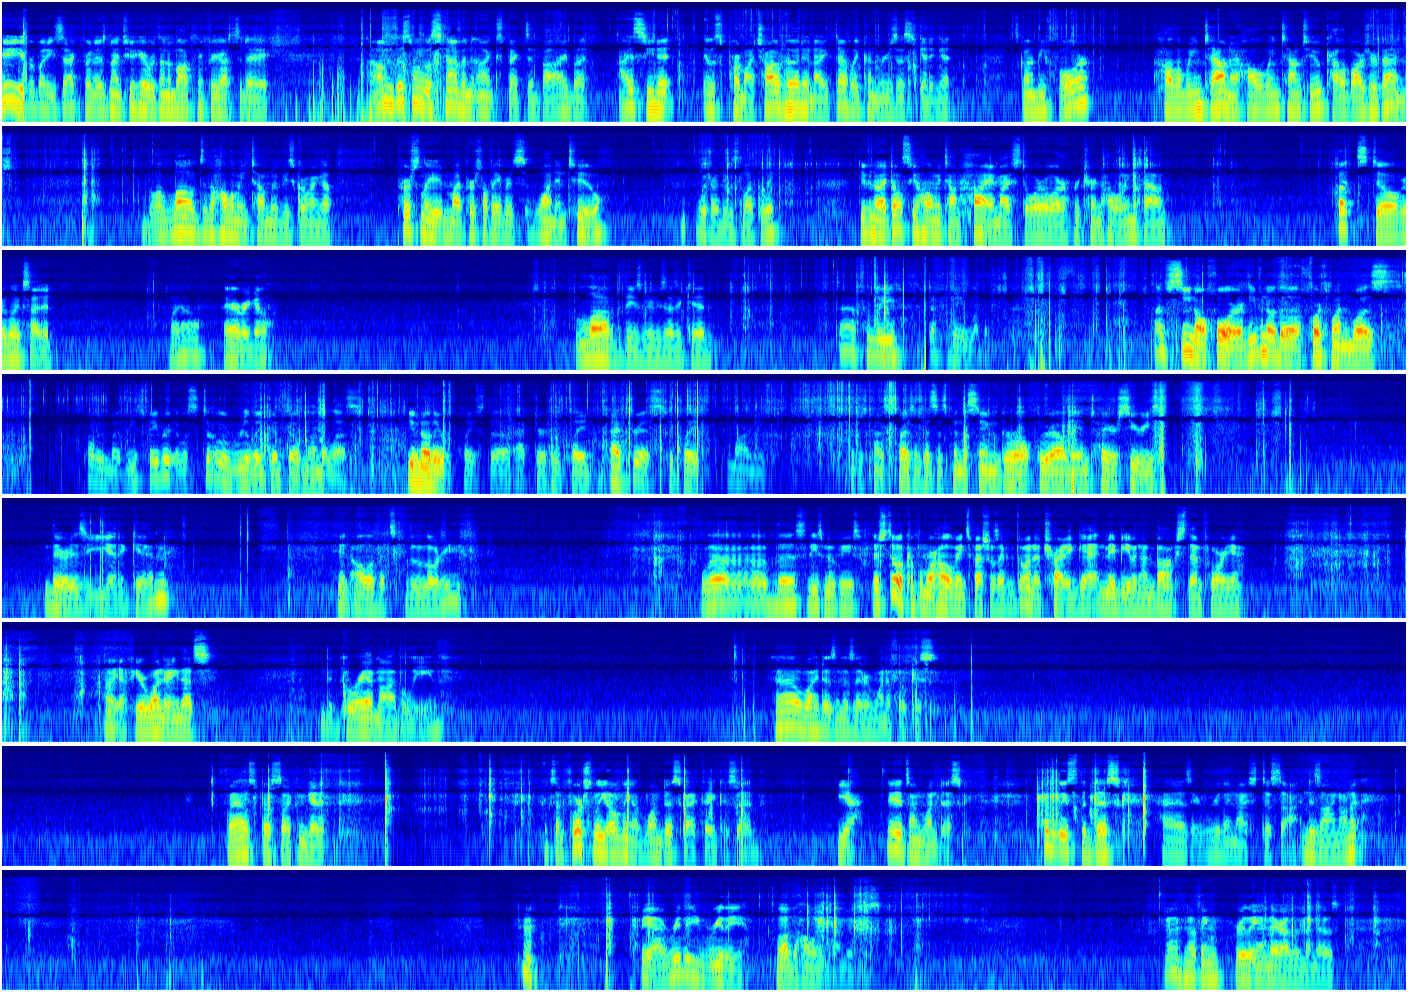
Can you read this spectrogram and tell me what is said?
Hey everybody, Zach Fernandez 92 here with an unboxing for you guys today. Um, this one was kind of an unexpected buy, but I seen it. It was part of my childhood, and I definitely couldn't resist getting it. It's going to be for Halloween Town and Halloween Town 2: Kalabar's Revenge. I loved the Halloween Town movies growing up. Personally, my personal favorites one and two, which are these, luckily. Even though I don't see Halloween Town High in my store or Return to Halloween Town, but still really excited. Well, there we go. Loved these movies as a kid. Definitely, definitely love them. I've seen all four, even though the fourth one was probably my least favorite, it was still a really good film nonetheless. Even though they replaced the actor who played, actress who played Marnie, which is kind of surprising because it's been the same girl throughout the entire series. There it is yet again in all of its glory. Love this these movies. There's still a couple more Halloween specials I'm going to try to get and maybe even unbox them for you. Oh yeah, if you're wondering, that's the grandma, I believe. Oh, why doesn't this ever want to focus? Well, as best I can get it. It's unfortunately only on one disc, I think, it said. Yeah, it's on one disc. But at least the disc has a really nice design, design on it. Huh. But yeah, I really, really love the Halloween Town movies. Eh, nothing really in there other than those.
